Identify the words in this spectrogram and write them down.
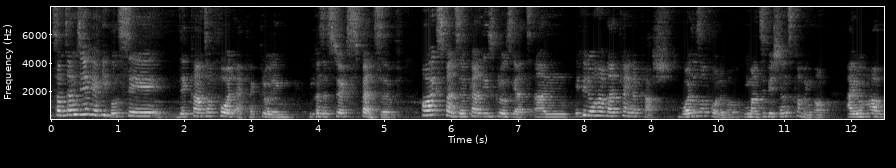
Sometimes you hear people say they can't afford ethnic clothing because it's too expensive. How expensive can these clothes get? And if you don't have that kind of cash, what is affordable? Emancipation is coming up. I don't have,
